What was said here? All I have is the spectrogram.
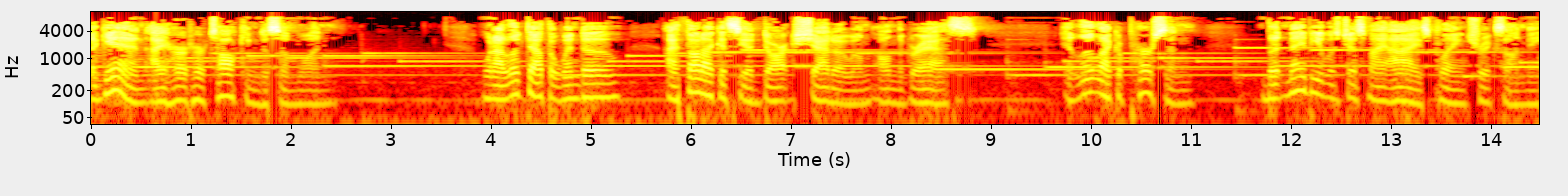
Again, I heard her talking to someone. When I looked out the window, I thought I could see a dark shadow on, on the grass. It looked like a person, but maybe it was just my eyes playing tricks on me.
